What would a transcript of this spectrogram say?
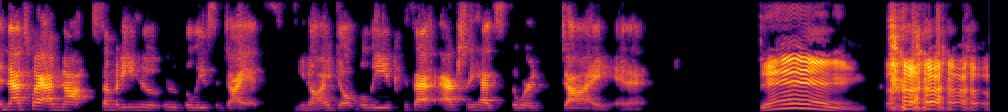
and that's why I'm not somebody who, who believes in diets. You know, hmm. I don't believe because that actually has the word die in it. Dang.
